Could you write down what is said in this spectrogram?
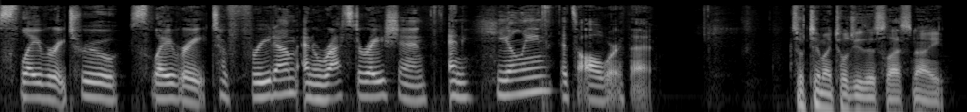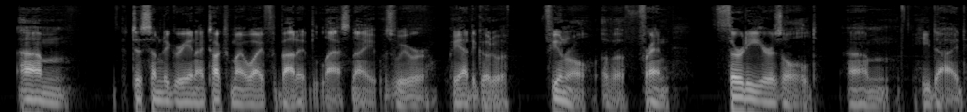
slavery, true slavery, to freedom and restoration and healing, it's all worth it. So, Tim, I told you this last night um, to some degree, and I talked to my wife about it last night. Was we were we had to go to a funeral of a friend, thirty years old. Um, he died,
